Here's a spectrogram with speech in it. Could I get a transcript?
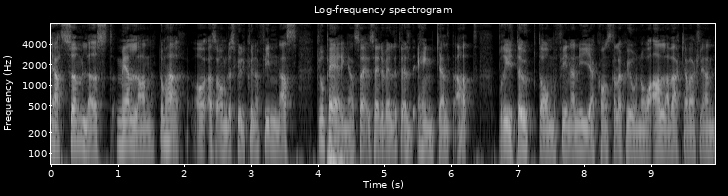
ja, sömlöst mellan de här, alltså om det skulle kunna finnas grupperingar så är, så är det väldigt, väldigt enkelt att bryta upp dem, finna nya konstellationer och alla verkar verkligen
